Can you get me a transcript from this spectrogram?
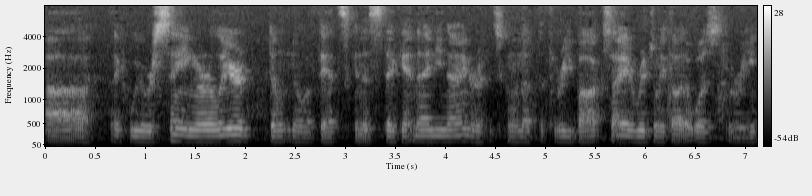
Uh, like we were saying earlier, don't know if that's going to stick at 99 or if it's going up to 3 bucks. I originally thought it was 3.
